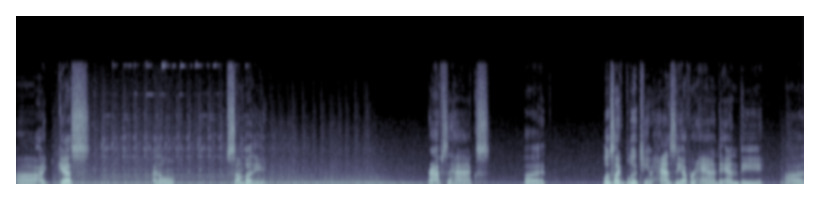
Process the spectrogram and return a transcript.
Uh, I guess. I don't. Somebody. Perhaps the Hax, but looks like blue team has the upper hand and the uh,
